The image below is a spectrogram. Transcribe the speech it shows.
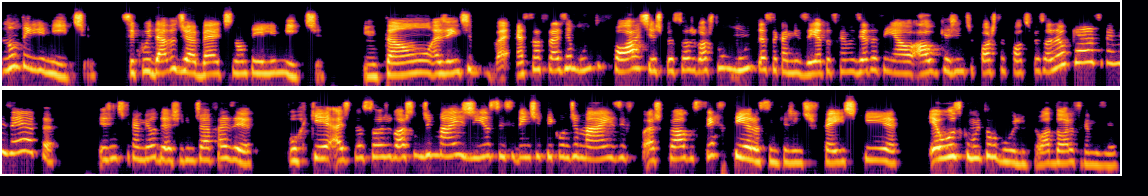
Não tem limite. Se cuidar do diabetes, não tem limite. Então, a gente. Essa frase é muito forte e as pessoas gostam muito dessa camiseta. Essa camiseta tem assim, algo que a gente posta fotos pessoas. Eu quero essa camiseta! E a gente fica, meu Deus, o que a gente vai fazer? Porque as pessoas gostam demais disso e se identificam demais. E acho que foi algo certeiro, assim, que a gente fez, que eu uso com muito orgulho. Eu adoro essa camiseta.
